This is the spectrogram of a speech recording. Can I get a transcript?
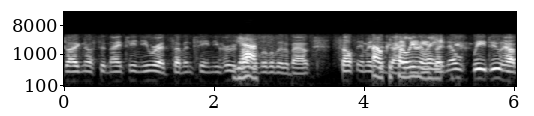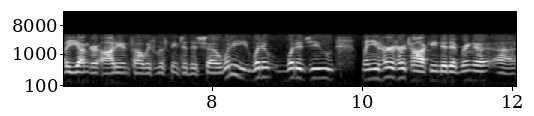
diagnosed at 19. You were at 17. You heard her Yes. talk a little bit about self-image Oh, and could totally diabetes. relate. I know we do have a younger audience always listening to this show. What do you, what, what did you, when you heard her talking, did it ring a uh,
